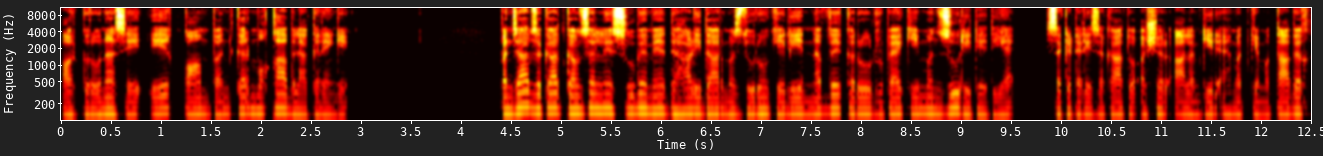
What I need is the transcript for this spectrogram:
اور کورونا سے ایک قوم بن کر مقابلہ کریں گے۔ پنجاب زکوٰۃ کونسل نے صوبے میں دہاڑی دار مزدوروں کے لیے نوے کروڑ روپے کی منظوری دے دی ہے۔ سیکرٹری زکوٰۃ و اشر عالمگیر احمد کے مطابق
